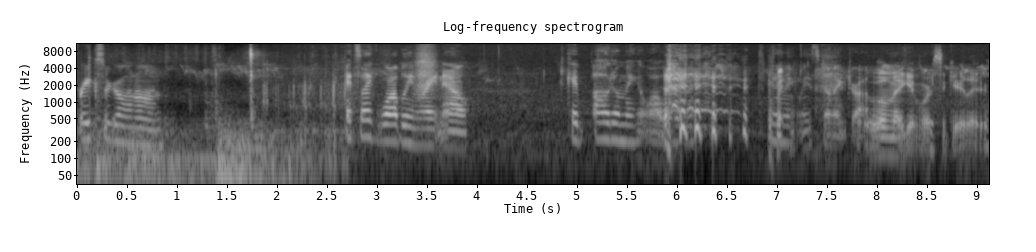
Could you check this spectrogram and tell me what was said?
brakes are going on. It's like wobbling right now. Okay, oh, don't make it wobble. it's gonna make my stomach drop. We'll make it more secure later.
